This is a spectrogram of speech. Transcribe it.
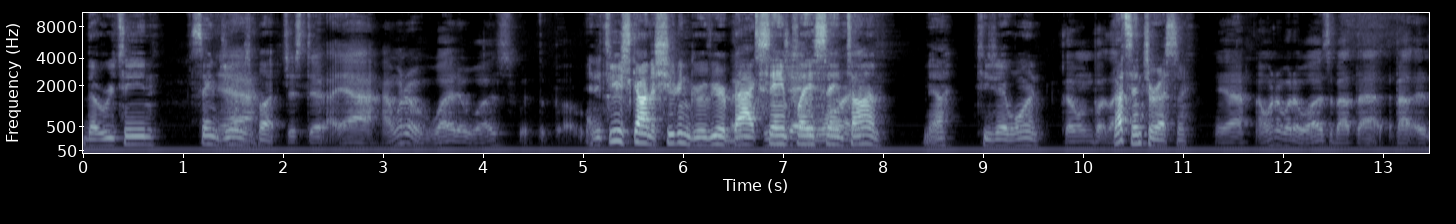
the routine, St. James. Yeah, But just did, yeah. I wonder what it was with the bubble. and if you just got in a shooting groove, you're Like back, same place, same time. Yeah, T.J. Warren. Going, but like, That's interesting, yeah. I wonder what it was about that. About it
